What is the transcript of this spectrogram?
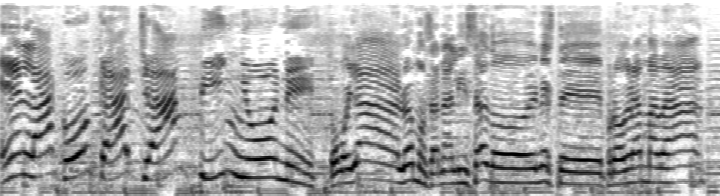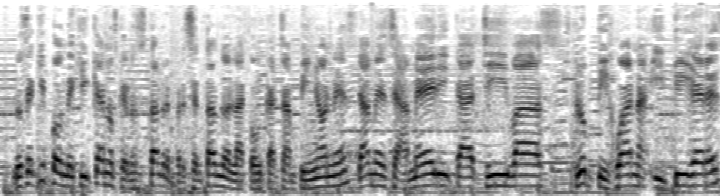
en la Conca Champiñones. Como ya lo hemos analizado en este programa, ¿verdad? Los equipos mexicanos que nos están representando en la Conca Champiñones, llámese América, Chivas, Club Tijuana y Tigres,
